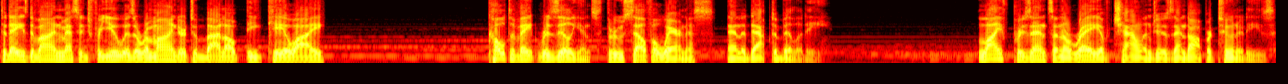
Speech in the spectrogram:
Today's divine message for you is a reminder to battle Ikiwai. Cultivate resilience through self-awareness and adaptability. Life presents an array of challenges and opportunities,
